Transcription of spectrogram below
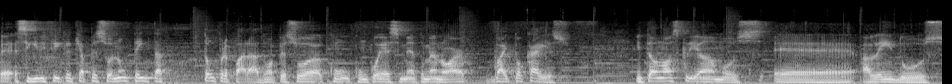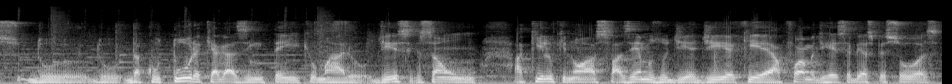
é, significa que a pessoa não tem que estar tão preparada. Uma pessoa com, com conhecimento menor vai tocar isso. Então nós criamos, é, além dos, do, do, da cultura que a Gazin tem e que o Mário disse, que são aquilo que nós fazemos no dia a dia, que é a forma de receber as pessoas,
